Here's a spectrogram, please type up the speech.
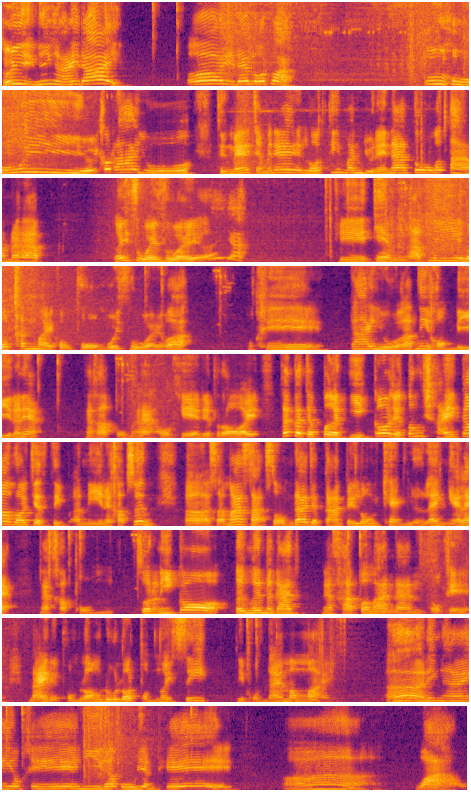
เฮ้ย นี่ไงได้ เอ้ย ได้รถว่ะโอ้โหยเฮ้ยเขาท่าอยู่ ถึงแม้จะไม่ได้รถที่มันอยู่ในหน้าตู้ก็ตามนะครับเฮ้ย สวยสวยเอ้ยอะโอเคแจ่มครับ นี่รถคันใหม่ของผมโอ้ยสวยว่ะ โอเค ได้อยู่ครับ นี่ของดีนะเนี่ย นะครับผมอ่าโอเคเรียบร้อย ถ้าเกิดจะเปิดอีกก็จะต้องใช้ 970 อันนี้นะครับ ซึ่งสามารถสะสมได้จากการไปลงแข่งหรืออะไรอย่างเงี้ยแหละนะครับผมส่วนอันนี้ก็เติมเงินเหมือนกันนะครับประมาณนั้นโอเคไหนเดี๋ยวผมลองดูรถผมหน่อยสิที่ผมได้มาใหม่อ่านี่ไงโอเค นี่ครับอูอย่างเท่อ่าว้าว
